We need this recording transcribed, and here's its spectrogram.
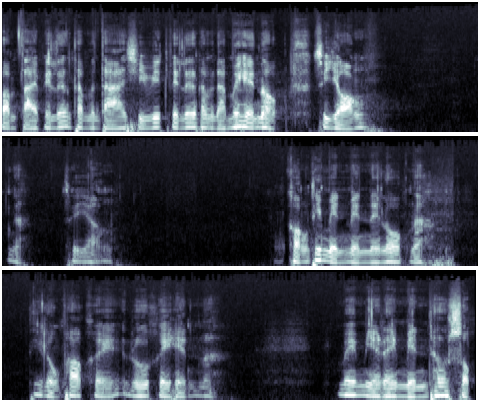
ความตายเป็นเรื่องธรรมดาชีวิตเป็นเรื่องธรรมดาไม่เห็นหรอกสยองนะสยอง ของที่เหม็นๆในโลกนะ ที่หลวงพ่อเคยรู้เคยเห็นมา ไม่มีอะไรเหม็นเท่าศพ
